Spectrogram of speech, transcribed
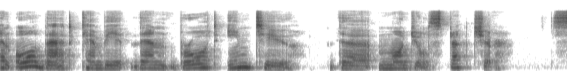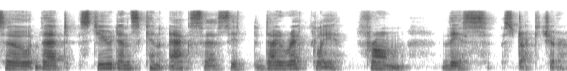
And all that can be then brought into the module structure so that students can access it directly from this structure.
